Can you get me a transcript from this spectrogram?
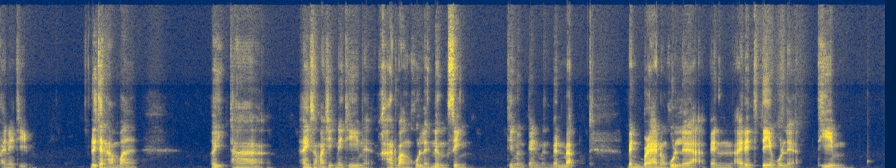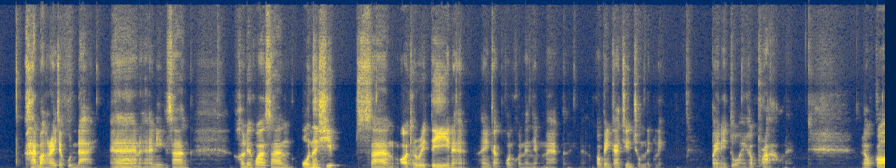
ภายในทีม หรือจะถามว่า เฮ้ย ถ้า ให้สมาชิกในทีมเนี่ยคาดหวังคุณเลยหนึ่งสิ่ง ที่มันเป็นเหมือนเป็นแบบเป็นแบรนด์ของคุณเลยอะเป็น identity ของคุณเลยอะทีมคาดหวังอะไรจากคุณได้อ่านะฮะอันนี้สร้างเขาเรียกว่าสร้าง ownership สร้าง authority นะฮะให้กับคนคนนั้นอย่างมากเลยนะก็เป็นการชื่นชมเล็กๆ ไปในตัวให้เขาพราวนะแล้วก็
